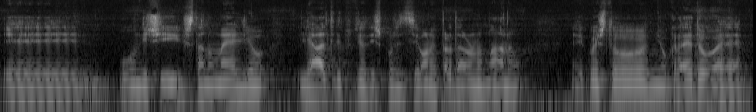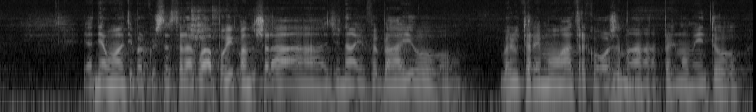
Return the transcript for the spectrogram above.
11 stanno meglio, gli altri tutti a disposizione per dare una mano e questo è il mio credo e, e andiamo avanti per questa strada qua. Poi quando sarà gennaio-febbraio valuteremo altre cose, ma per il momento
